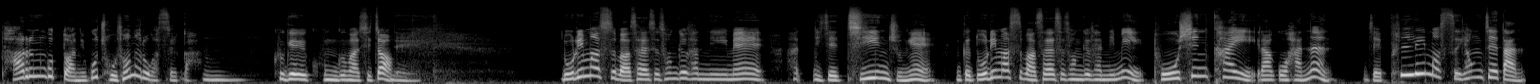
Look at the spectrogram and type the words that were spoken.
다른 곳도 아니고 조선으로 갔을까? 음. 그게 궁금하시죠? 네. 노리마스 마사야스 선교사님의 하- 이제 지인 중에 그러니까 노리마스 마사야스 선교사님이 도신카이라고 하는 이제 플리머스 형제단에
